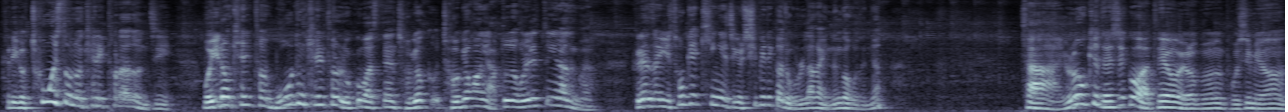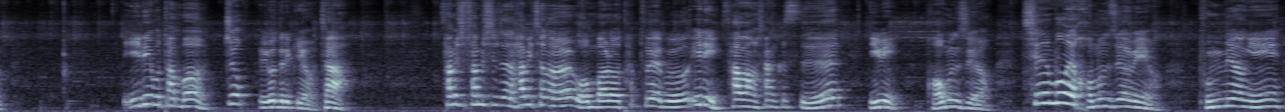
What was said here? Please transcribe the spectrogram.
그리고 총을 쏘는 캐릭터라든지 뭐 이런 캐릭터 모든 캐릭터를 놓고 봤을 때는 저격 저격왕이 압도적으로 1등이라는 거야. 그래서 이 소개킹이 지금 11위까지 올라가 있는 거거든요. 자, 이렇게 되실 것 같아요, 여러분 보시면 1위부터 한번 쭉 읽어드릴게요. 자, 33시즌 하비 채널 원바로 top 12 1위 사왕 샹크스 2위 검은 수염. 7무해 검은 수염이에요. 분명히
